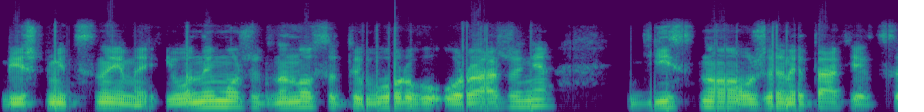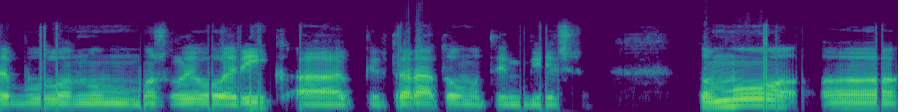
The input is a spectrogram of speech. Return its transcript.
більш міцними, і вони можуть наносити ворогу ураження дійсно вже не так, як це було, ну можливо, рік, а півтора тому тим більше. Тому е,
